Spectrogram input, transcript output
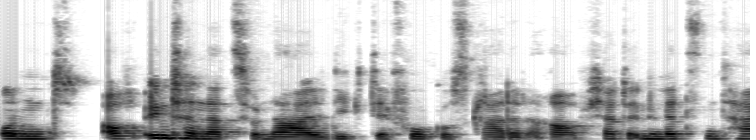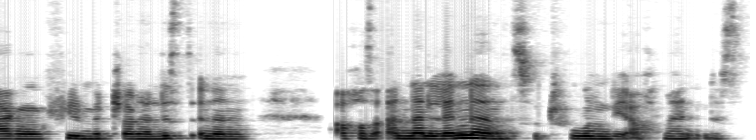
Und auch international liegt der Fokus gerade darauf. Ich hatte in den letzten Tagen viel mit JournalistInnen auch aus anderen Ländern zu tun, die auch meinten, dass,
